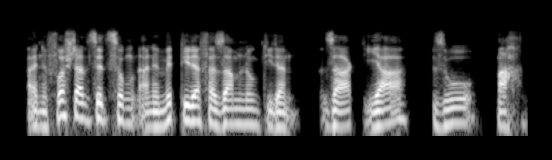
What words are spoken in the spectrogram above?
eine Vorstandssitzung und eine Mitgliederversammlung, die dann sagt, ja, so machen.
